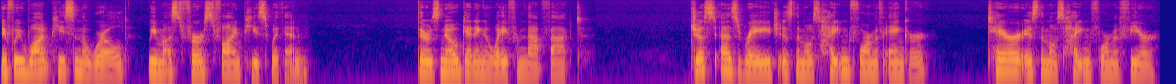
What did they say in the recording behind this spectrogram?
If we want peace in the world, we must first find peace within. There is no getting away from that fact. Just as rage is the most heightened form of anger, Terror is the most heightened form of fear.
